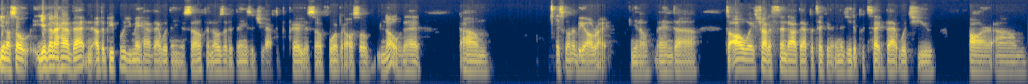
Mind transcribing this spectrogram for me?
you know so you're to have that and other people you may have that within yourself and those are the things that you have to prepare yourself for but also know that um, it's to be all right you know and uh, to always try to send out that particular energy to protect that which you are um,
